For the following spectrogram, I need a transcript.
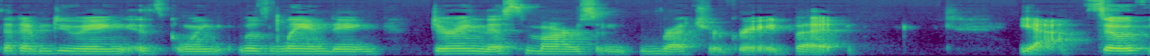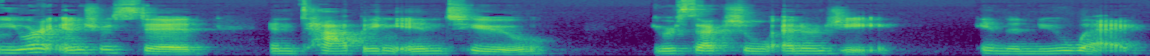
that I'm doing is going was landing during this Mars retrograde. But yeah, so if you are interested in tapping into your sexual energy in a new way,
